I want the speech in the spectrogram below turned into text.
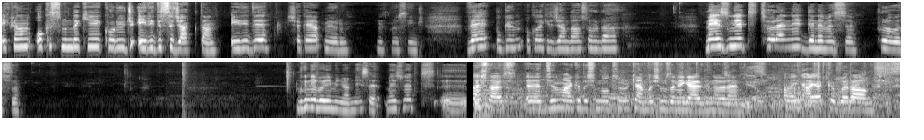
Ekranın o kısmındaki koruyucu eridi sıcaktan. Eridi. Şaka yapmıyorum. Hı, burası iyiymiş. Ve bugün okula gideceğim. Daha sonra mezuniyet töreni denemesi. Provası. Bugün niye böyle bilmiyorum. Neyse mezuniyet... e, Arkadaşlar e, canım arkadaşımla otururken başımıza ne geldiğini öğrendik. Aynı ayakkabıları almışız.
